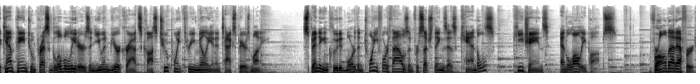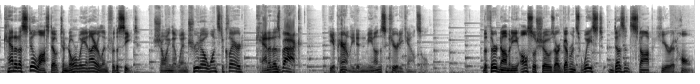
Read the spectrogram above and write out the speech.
The campaign to impress global leaders and UN bureaucrats cost 2.3 million in taxpayers' money. Spending included more than 24,000 for such things as candles, keychains, and lollipops. For all that effort, Canada still lost out to Norway and Ireland for the seat, showing that when Trudeau once declared, Canada's back, he apparently didn't mean on the Security Council. The third nominee also shows our government's waste doesn't stop here at home.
